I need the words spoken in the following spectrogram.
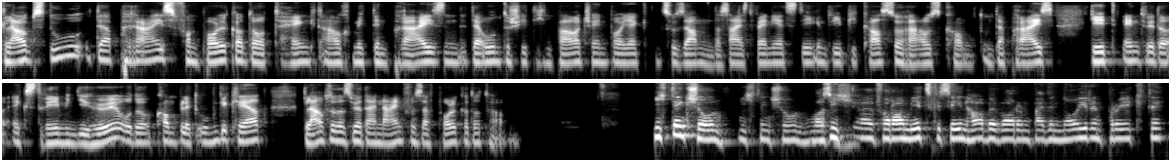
Glaubst du, der Preis von Polkadot hängt auch mit den Preisen der unterschiedlichen Parachain-Projekten zusammen? Das heißt, wenn jetzt irgendwie Picasso rauskommt und der Preis geht entweder extrem in die Höhe oder komplett umgekehrt, glaubst du, das wird einen Einfluss auf Polkadot haben? Ich denke schon, ich denke schon. Was ich mhm. äh, vor allem jetzt gesehen habe, waren bei den neueren Projekten,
